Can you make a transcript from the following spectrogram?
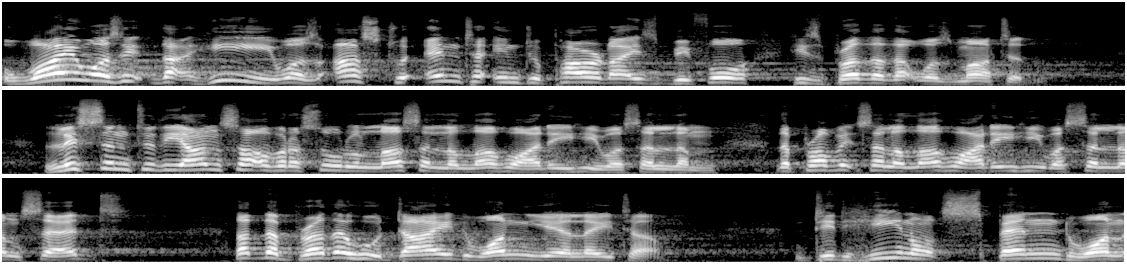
why was it that he was asked to enter into paradise before his brother that was martyred? Listen to the answer of Rasulullah sallallahu alaihi wasallam. The Prophet sallallahu alaihi wasallam said that the brother who died one year later, did he not spend one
